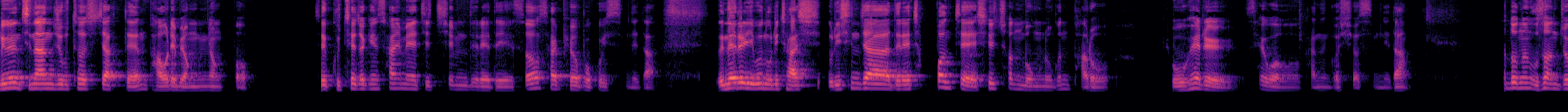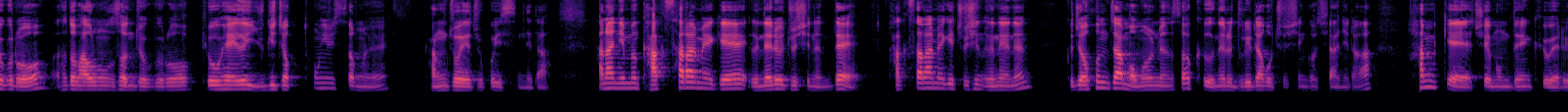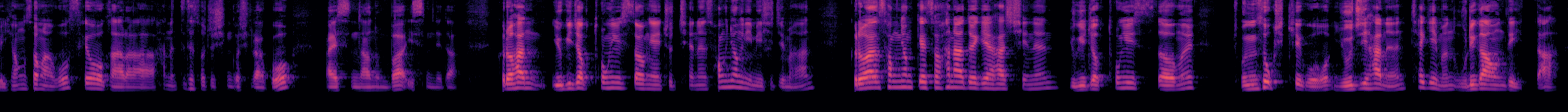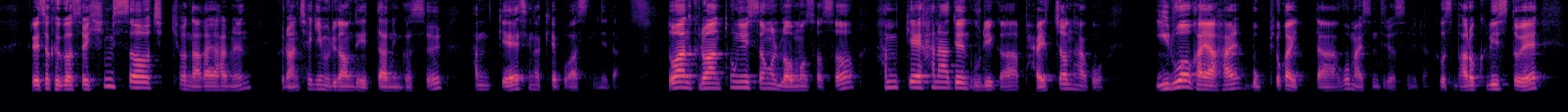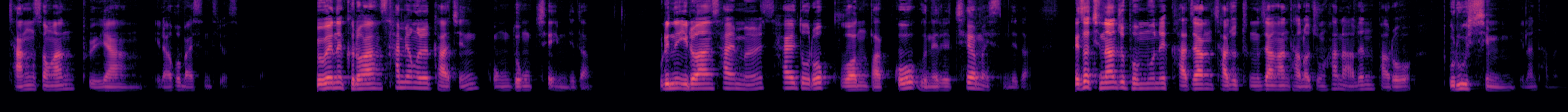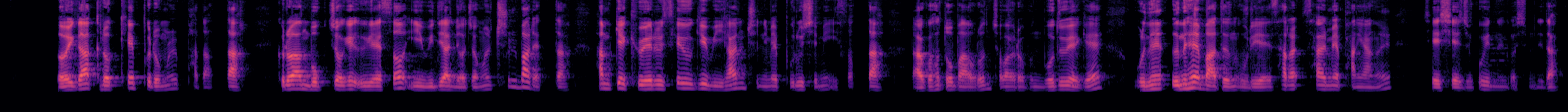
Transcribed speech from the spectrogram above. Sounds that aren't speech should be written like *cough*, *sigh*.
우리는 지난주부터 시작된 바울의 명령법, 즉 구체적인 삶의 지침들에 대해서 살펴보고 있습니다. 은혜를 입은 우리 자신, 우리 신자들의 첫 번째 실천 목록은 바로 교회를 세워가는 것이었습니다. 사도는 우선적으로 사도 바울은 우선적으로 교회의 유기적 통일성을 강조해주고 있습니다. 하나님은 각 사람에게 은혜를 주시는데 각 사람에게 주신 은혜는 그저 혼자 머물면서 그 은혜를 누리라고 주신 것이 아니라 함께 주의 몸된 교회를 형성하고 세워가라 하는 뜻에서 주신 것이라고 말씀 나눈 바 있습니다. 그러한 유기적 통일성의 주체는 성령님이시지만 그러한 성령께서 하나 되게 하시는 유기적 통일성을 존속시키고 유지하는 책임은 우리 가운데 있다. 그래서 그것을 힘써 지켜 나가야 하는 그러한 책임이 우리 가운데 있다는 것을 함께 생각해 보았습니다. 또한 그러한 통일성을 넘어서서 함께 하나 된 우리가 발전하고 이루어 가야 할 목표가 있다고 말씀드렸습니다. 그것은 바로 그리스도의 장성한 분량이라고 말씀드렸습니다. 교회는 그러한 사명을 가진 공동체입니다. 우리는 이러한 삶을 살도록 구원받고 은혜를 체험했습니다. 그래서 지난주 본문에 가장 자주 등장한 단어 중 하나는 바로 부르심이란 단어입니다. 너희가 그렇게 부름을 받았다. 그러한 목적에 의해서 이 위대한 여정을 출발했다. 함께 교회를 세우기 위한 주님의 부르심이 있었다. 라고 사도 바울은 저와 여러분 모두에게 은혜, 은혜 받은 우리의 살, 삶의 방향을 제시해주고 있는 것입니다.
